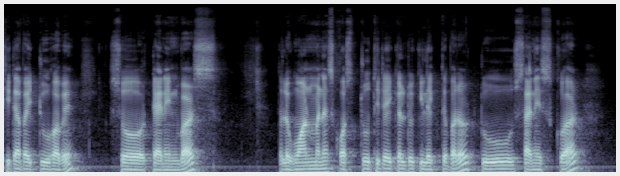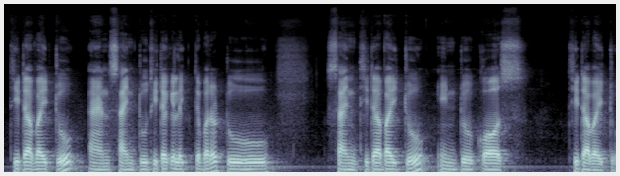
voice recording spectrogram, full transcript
theta by two হবে। সো টেন ইনভার্স তাহলে one minus cos two theta equal to কী লিখতে পারো? Two sine square theta by two and sine two থিটাকে লিখতে পারো? Two sine theta by two into cos theta by two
